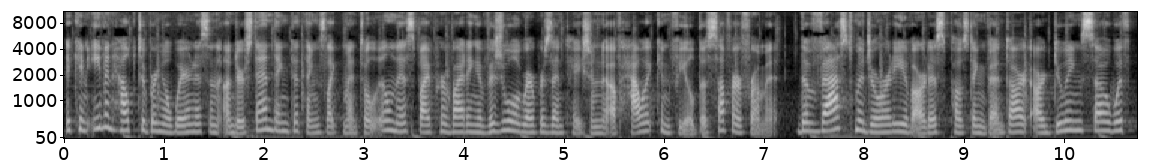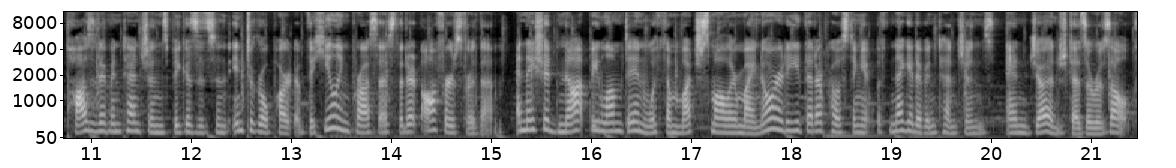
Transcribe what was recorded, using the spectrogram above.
It can even help to bring awareness and understanding to things like mental illness by providing a visual representation of how it can feel to suffer from it. The vast majority of artists posting vent art are doing so with positive intentions because it's an integral part of the healing process that it offers for them, and they should not be lumped in with the much smaller minority that are posting it with negative intentions and judged as a result.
